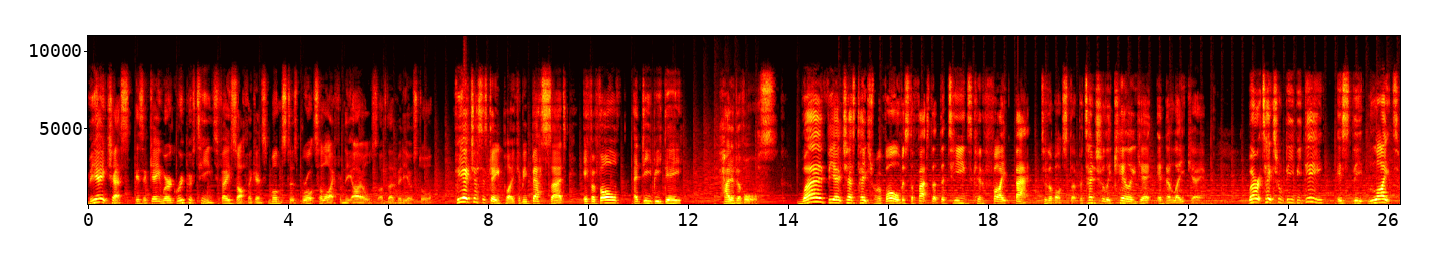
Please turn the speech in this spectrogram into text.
VHS is a game where a group of teens face off against monsters brought to life from the aisles of their video store. VHS's gameplay can be best said if Evolve and DBD had a divorce. Where VHS takes from Evolve is the fact that the teens can fight back to the monster, potentially killing it in the late game. Where it takes from DBD is the light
